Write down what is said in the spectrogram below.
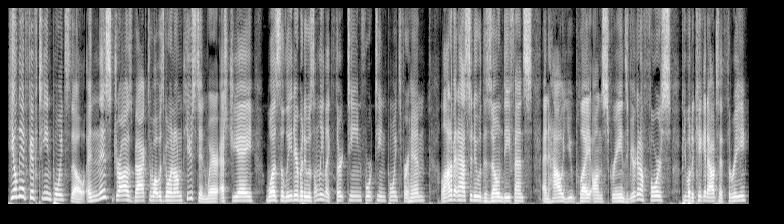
He only had 15 points though, and this draws back to what was going on with Houston, where SGA was the leader, but it was only like 13, 14 points for him. A lot of it has to do with the zone defense and how you play on screens. If you're going to force people to kick it out to three,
